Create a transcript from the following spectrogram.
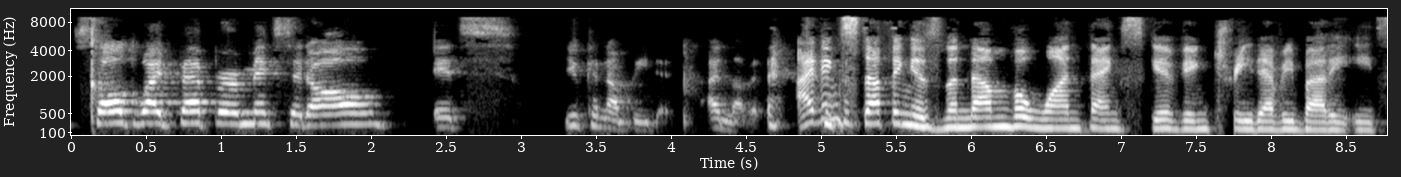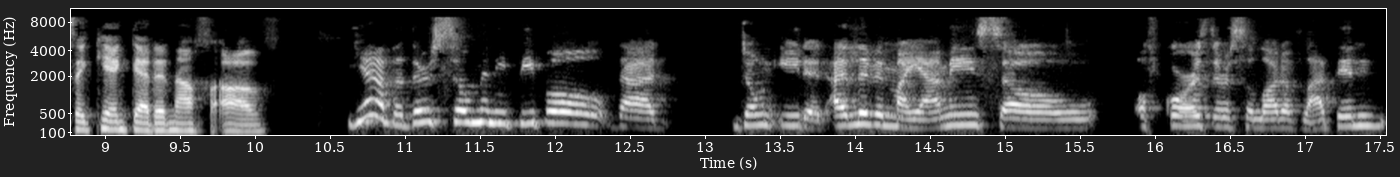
Salt, white pepper, mix it all. It's you cannot beat it. I love it. I think stuffing is the number one Thanksgiving treat everybody eats. They can't get enough of. Yeah, but there's so many people that don't eat it. I live in Miami, so of course there's a lot of Latin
